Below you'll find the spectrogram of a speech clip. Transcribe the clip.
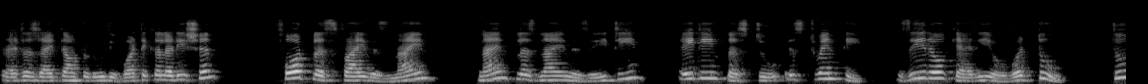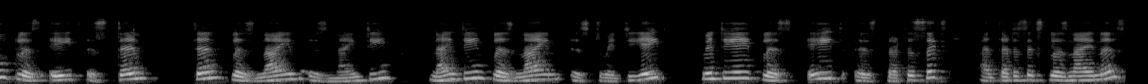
Let us write down to do the vertical addition. 4 plus 5 is 9. 9 plus 9 is 18. 18 plus 2 is 20. 0 carry over 2. 2 plus 8 is 10. 10 plus 9 is 19. 19 plus 9 is 28. 28 plus 8 is 36. And 36 plus 9 is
